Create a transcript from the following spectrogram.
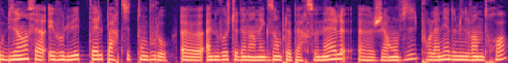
Ou bien faire évoluer telle partie de ton boulot. Euh, à nouveau, je te donne un exemple personnel. Euh, j'ai envie pour l'année 2023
